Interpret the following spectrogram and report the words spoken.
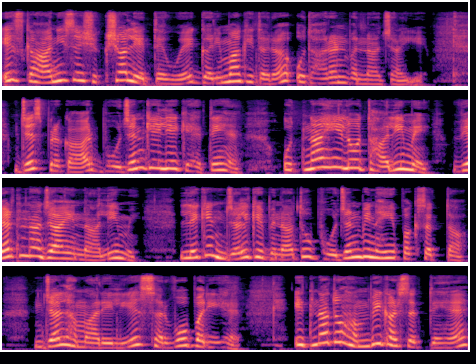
इस कहानी से शिक्षा लेते हुए गरिमा की तरह उदाहरण बनना चाहिए। जिस प्रकार भोजन के लिए कहते हैं, उतना ही लो थाली में, व्यर्थ न जाए नाली में। लेकिन जल के बिना तो भोजन भी नहीं पक सकता। जल हमारे लिए सर्वोपरि है। इतना तो हम भी कर सकते हैं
